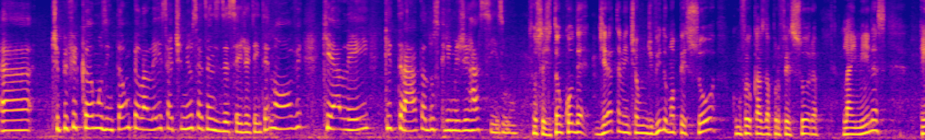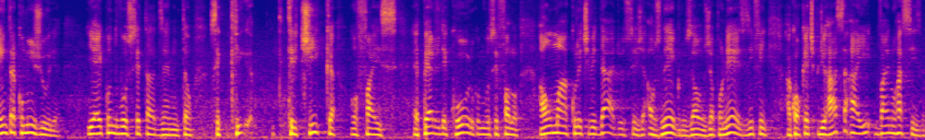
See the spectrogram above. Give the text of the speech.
ah, Tipificamos, então, pela Lei 7.716 de 89, que é a lei que trata dos crimes de racismo. Ou seja, então, quando é diretamente a um indivíduo, uma pessoa, como foi o caso da professora lá em Minas, entra como injúria. E aí, quando você está dizendo, então, você critica ou faz é, perde decoro, como você falou, a uma coletividade, ou seja, aos negros, aos japoneses, enfim, a qualquer tipo de raça, aí vai no racismo.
